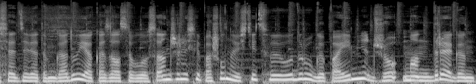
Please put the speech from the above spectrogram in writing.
1959 году я оказался в Лос-Анджелесе и пошел навестить своего друга по имени Джо Мандрегон,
